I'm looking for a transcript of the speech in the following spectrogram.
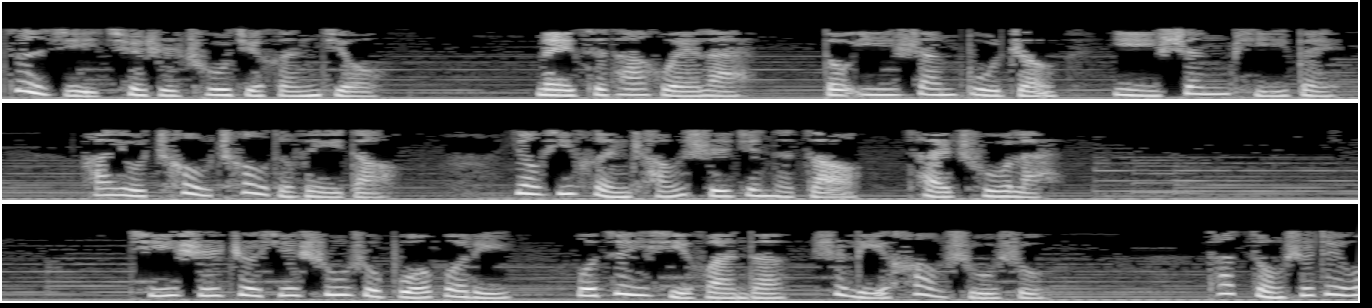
自己却是出去很久。每次他回来，都衣衫不整，一身疲惫，还有臭臭的味道，要洗很长时间的澡才出来。其实这些叔叔伯伯里。我最喜欢的是李浩叔叔，他总是对我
